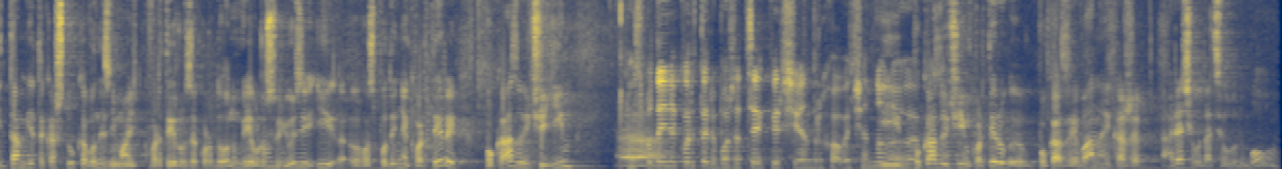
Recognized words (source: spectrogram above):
І там є така штука, вони знімають квартиру за кордоном в Євросоюзі, і е, господиня квартири, показуючи їм. Е, Господиня квартири, боже, це як вірші Андруховича. Ну, І показуючи їм квартиру, е, показує ванну і каже, гаряча вода цілодобово.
